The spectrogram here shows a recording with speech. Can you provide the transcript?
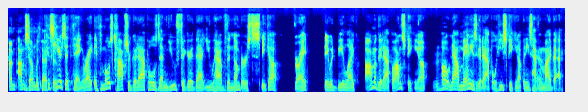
I'm I'm, done with that Because here's the thing, right? If most cops are good apples, then you figure that you have the numbers to speak up, right? They would be like, I'm a good apple. I'm speaking up. Mhm. Oh, now Manny's a good apple. He's speaking up and he's having Yeah. my back.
